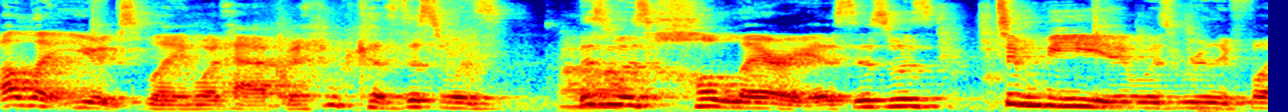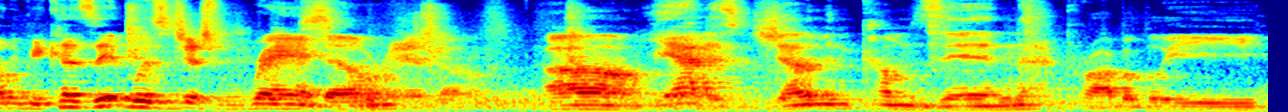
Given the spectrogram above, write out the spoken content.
I'll let you explain what happened because this was this Uh, was hilarious. This was to me it was really funny because it was just So random. random. Um, yeah, this gentleman comes in probably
